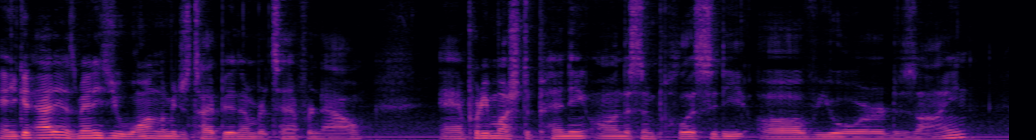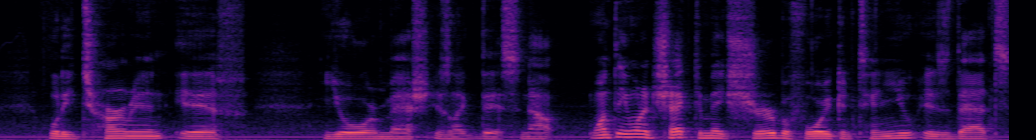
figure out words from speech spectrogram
And you can add in as many as you want. Let me just type in number 10 for now and pretty much depending on the simplicity of your design will determine if your mesh is like this now one thing you want to check to make sure before you continue is that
